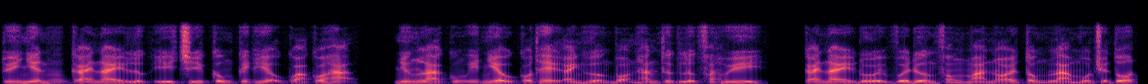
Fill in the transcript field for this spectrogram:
tuy nhiên cái này lực ý chí công kích hiệu quả có hạn, nhưng là cũng ít nhiều có thể ảnh hưởng bọn hắn thực lực phát huy, cái này đối với đường phong mà nói tổng là một chuyện tốt.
